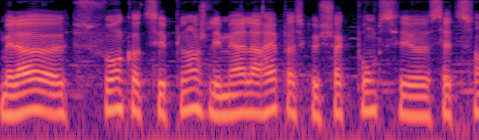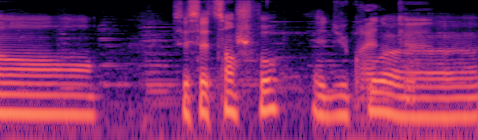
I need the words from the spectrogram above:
Mais là, euh, souvent, quand c'est plein, je les mets à l'arrêt parce que chaque pompe, c'est euh, 700... c'est 700 chevaux. Et du coup, Ouais, donc, euh,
